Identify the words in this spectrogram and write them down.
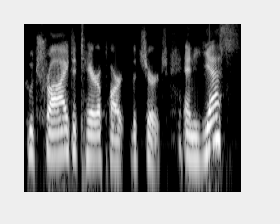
who try to tear apart the church. And yes,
